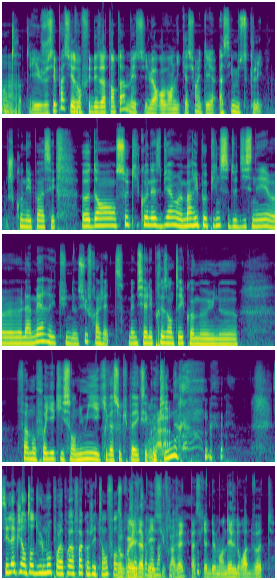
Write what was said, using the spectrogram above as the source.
Entre et je sais pas si elles ont fait des attentats, mais leurs revendications étaient assez musclées. Je connais pas assez. Dans ceux qui connaissent bien Mary Poppins de Disney, la mère est une suffragette, même si elle est présentée comme une femme au foyer qui s'ennuie et qui va s'occuper avec ses Voilà. copines. C'est là que j'ai entendu le mot pour la première fois quand j'étais enfant. c'est Donc on les appelait suffragettes parce qu'elles demandaient le droit de vote,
